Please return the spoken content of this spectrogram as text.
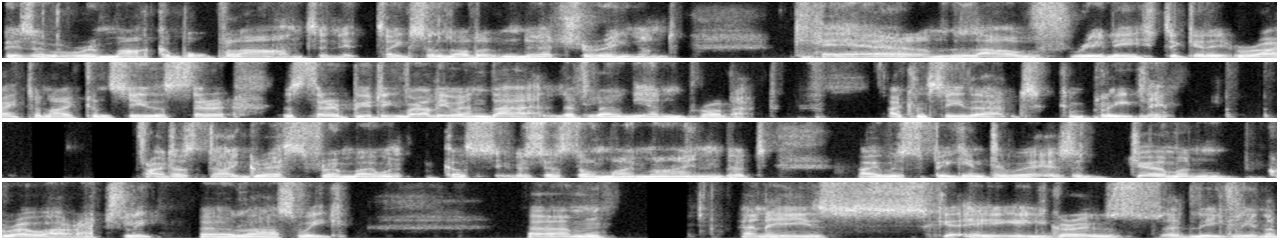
is a remarkable plant, and it takes a lot of nurturing and care and love, really, to get it right. And I can see the thera- there's therapeutic value in that, let alone the end product. I can see that completely. I just digress for a moment because it was just on my mind that I was speaking to as a German grower actually uh, last week, um, and he's he, grows legally in a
